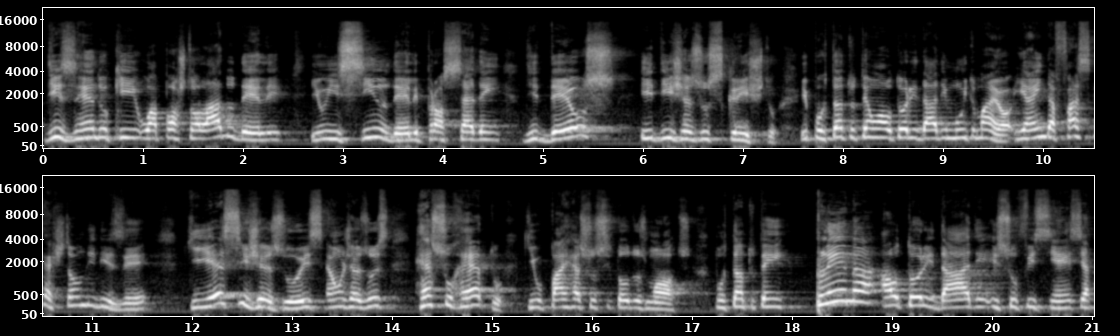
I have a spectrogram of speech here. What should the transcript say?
dizendo que o apostolado dele e o ensino dele procedem de Deus e de Jesus Cristo. E, portanto, tem uma autoridade muito maior. E ainda faz questão de dizer que esse Jesus é um Jesus ressurreto, que o Pai ressuscitou dos mortos. Portanto, tem plena autoridade e suficiência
